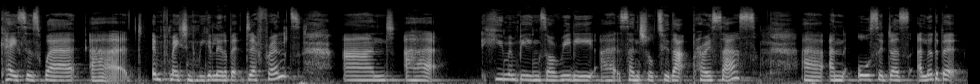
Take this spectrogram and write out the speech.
cases where uh, information can be a little bit different and uh, human beings are really uh, essential to that process uh, and also does a little bit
